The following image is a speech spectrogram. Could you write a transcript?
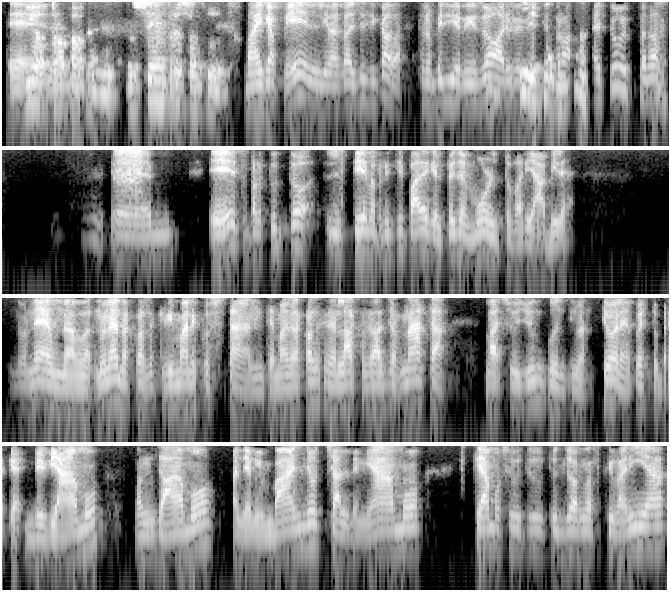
Eh, Io ho troppa pelle, l'ho sempre saputo. Ma i capelli, ma qualsiasi cosa, sono pesi irrisori, sì. però è tutto, no? Eh, e soprattutto il tema principale è che il peso è molto variabile. Non è, una, non è una cosa che rimane costante, ma è una cosa che nell'arco della giornata va su e giù in continuazione. Questo perché beviamo, mangiamo, andiamo in bagno, ci alleniamo, stiamo seduti tutto il giorno a scrivania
